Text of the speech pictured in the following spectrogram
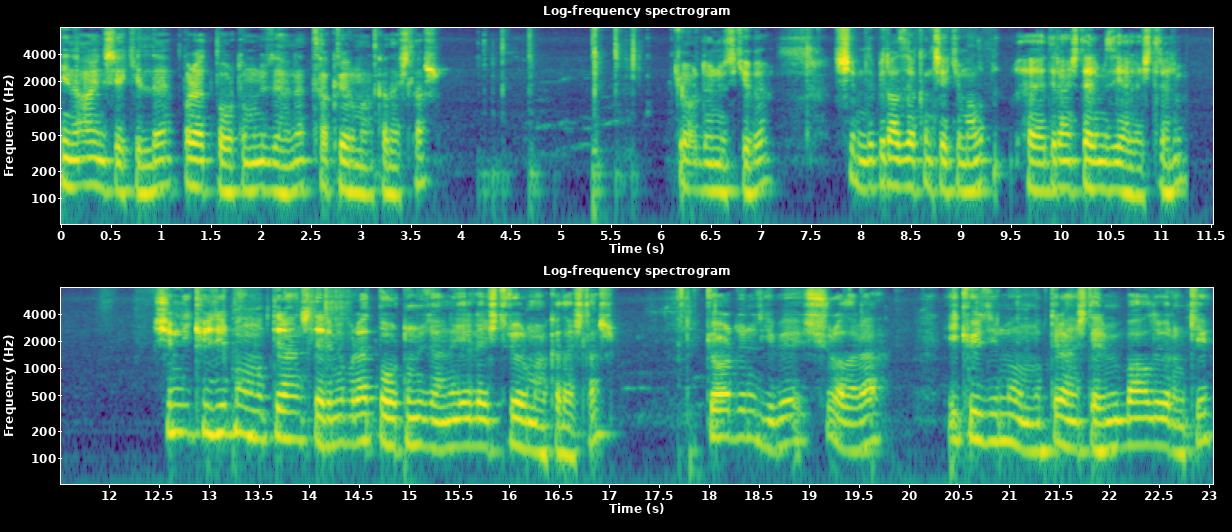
yine aynı şekilde breadboard'umun üzerine takıyorum arkadaşlar. Gördüğünüz gibi. Şimdi biraz yakın çekim alıp e, dirençlerimizi yerleştirelim. Şimdi 220 ohmluk dirençlerimi breadboard'um üzerine yerleştiriyorum arkadaşlar. Gördüğünüz gibi şuralara 220 ohmluk dirençlerimi bağlıyorum ki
